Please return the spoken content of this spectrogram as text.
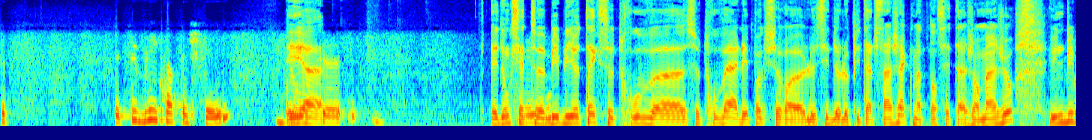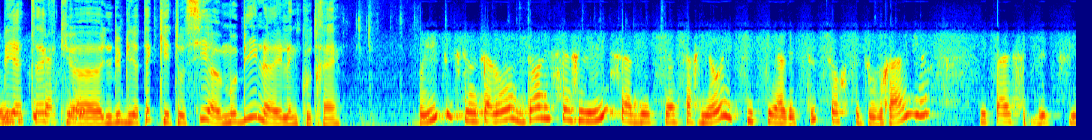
ce, public empêché. et, euh, et, donc cette bibliothèque se trouve se trouvait à l'époque sur le site de l'hôpital Saint-Jacques. Maintenant c'est à Jean Mingeot. Une bibliothèque une bibliothèque qui est aussi mobile, Hélène Coutret. Oui, puisque nous allons dans les services avec un chariot équipé avec toutes sortes d'ouvrages qui passent depuis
